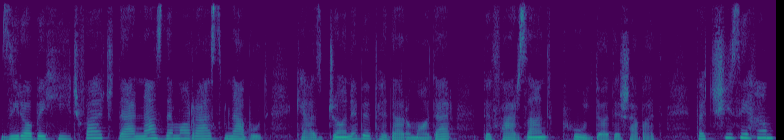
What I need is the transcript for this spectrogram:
زیرا به هیچ وجه در نزد ما رسم نبود که از جانب پدر و مادر به فرزند پول داده شود و چیزی هم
